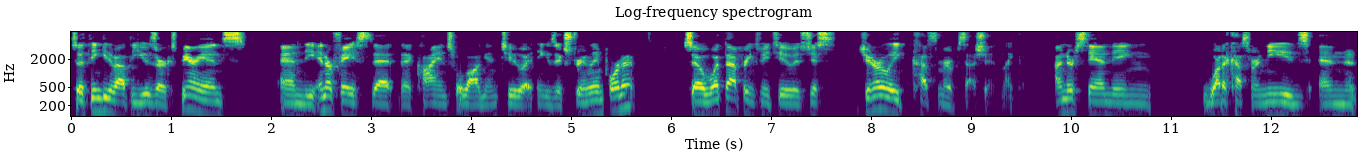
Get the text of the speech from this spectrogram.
so thinking about the user experience and the interface that, that clients will log into, I think is extremely important. So what that brings me to is just generally customer obsession, like understanding what a customer needs and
